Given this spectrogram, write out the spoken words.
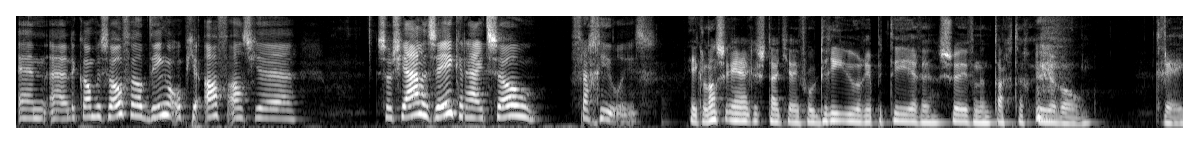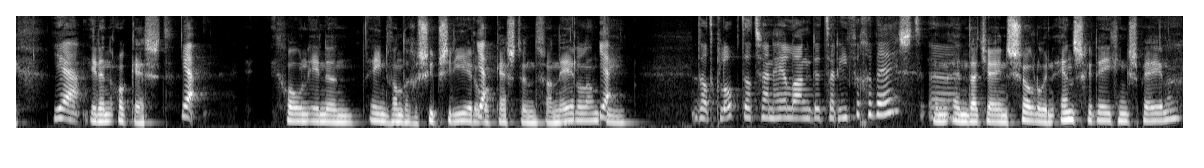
En uh, er komen zoveel dingen op je af als je sociale zekerheid zo fragiel is. Ik las ergens dat jij voor drie uur repeteren 87 euro kreeg. Ja. In een orkest. Ja. Gewoon in een, een van de gesubsidieerde ja. orkesten van Nederland. Ja. Die... Dat klopt, dat zijn heel lang de tarieven geweest. En, uh... en dat jij een solo in Enschede ging spelen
